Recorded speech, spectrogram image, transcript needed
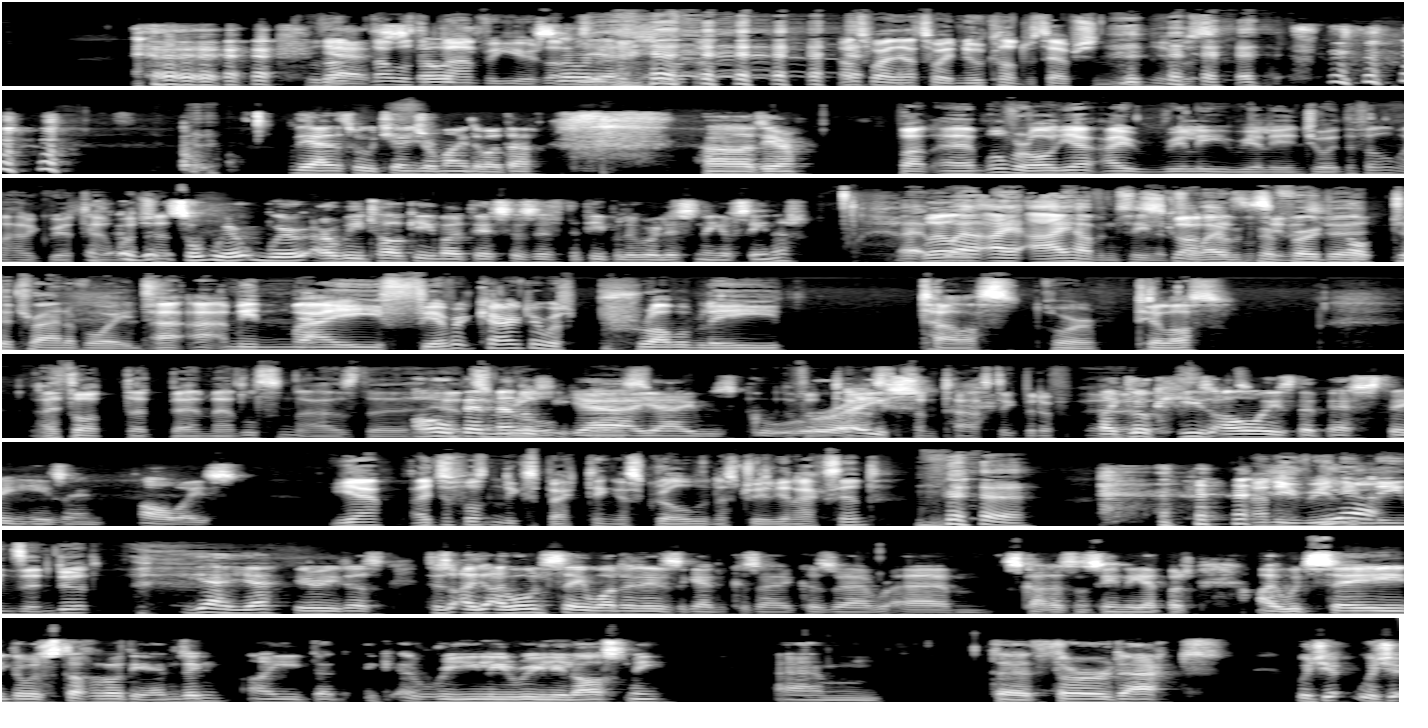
Well, that, Yeah, that was slow- the plan for years. That slow was- it that's why. That's why no contraception. It was, Yeah, that's why we changed your mind about that. Oh dear. but um, overall, yeah, I really, really enjoyed the film. I had a great time watching it. So we're, we're are we talking about this as if the people who are listening have seen it? Uh, Well, well, I, I haven't seen it, so I would prefer to, Oh. to try and avoid. Uh, I mean, my favorite character was probably Talos or Talos. I thought that Ben Mendelsohn as the Oh, head Ben Skrull Mendelsohn. Yeah, yeah, he was a fantastic, great. fantastic bit of uh, Like, look, he's performance. always the best thing he's in. Always. Yeah, I just wasn't expecting a Skrull with an Australian accent, and he really Yeah. leans into it. Yeah, yeah, he really does. There's, I, I won't say what it is again because because uh, um, Scott hasn't seen it yet. But I would say there was stuff about the ending I that really really lost me. Um, the third act, which which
